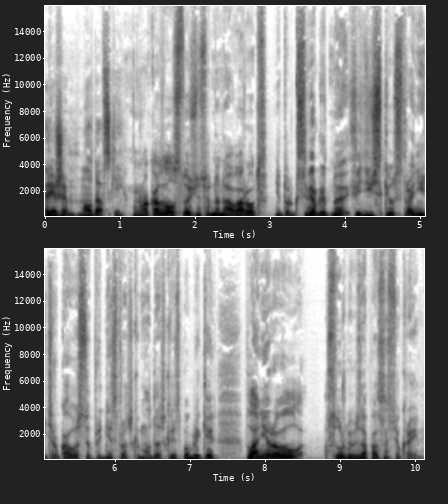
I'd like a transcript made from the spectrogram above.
режим молдавский. Ну, оказалось точностью на наоборот. Не только свергнуть, но и физически устранить руководство Приднестровской Молдавской Республики планировал службы безопасности Украины.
